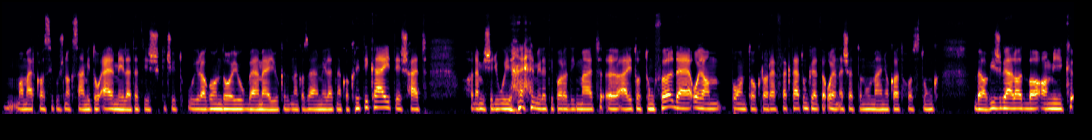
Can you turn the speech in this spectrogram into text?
ma már klasszikusnak számító elméletet is kicsit újra gondoljuk, beemeljük ennek az elméletnek a kritikáit, és hát ha nem is egy új elméleti paradigmát állítottunk föl, de olyan pontokra reflektáltunk, illetve olyan esettanulmányokat hoztunk be a vizsgálatba, amik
